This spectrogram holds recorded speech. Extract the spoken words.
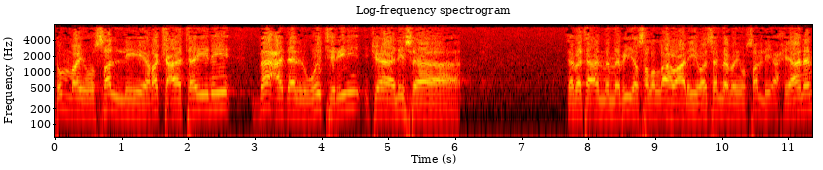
ثم يصلي ركعتين بعد الوتر جالسا. ثبت أن النبي صلى الله عليه وسلم يصلي أحيانا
